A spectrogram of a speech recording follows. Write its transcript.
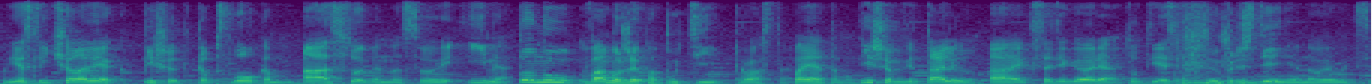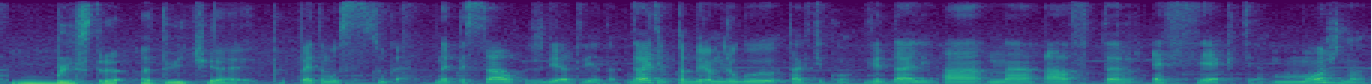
если человек пишет капслоком, а особенно свое имя, то ну, вам уже по пути просто. Поэтому пишем Виталию. А, и кстати говоря, тут есть предупреждение на OLX. Быстро отвечает. Поэтому, сука, написал, жди ответа. Давайте подберем другую тактику. Виталий, а на After Effects можно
